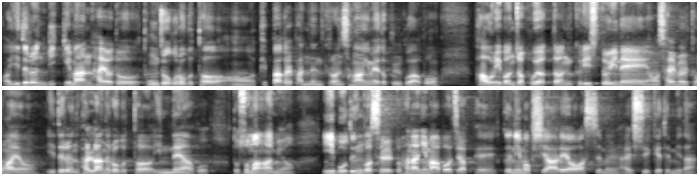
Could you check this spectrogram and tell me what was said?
어, 이들은 믿기만 하여도 동족으로부터 어, 핍박을 받는 그런 상황임에도 불구하고 바울이 먼저 보였던 그리스도인의 어, 삶을 통하여 이들은 환란으로부터 인내하고 또 소망하며 이 모든 것을 또 하나님 아버지 앞에 끊임없이 아뢰어 왔음을 알 수 있게 됩니다.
